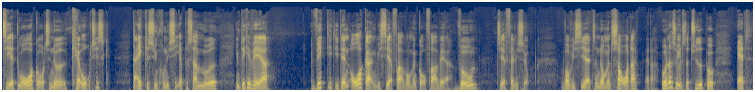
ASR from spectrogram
til at du overgår til noget kaotisk, der ikke kan synkronisere på samme måde, jamen det kan være vigtigt i den overgang, vi ser fra, hvor man går fra at være vågen til at falde i søvn. Hvor vi siger, at når man sover, der er der undersøgelser, der tyder på, at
